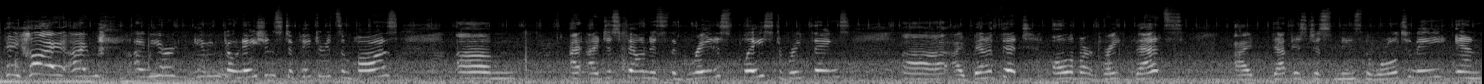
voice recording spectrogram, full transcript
Okay, hi, I'm, I'm here giving donations to Patriots and Paws. Um, I, I, just found it's the greatest place to bring things. Uh, I benefit all of our great vets. I, that is just means the world to me. And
